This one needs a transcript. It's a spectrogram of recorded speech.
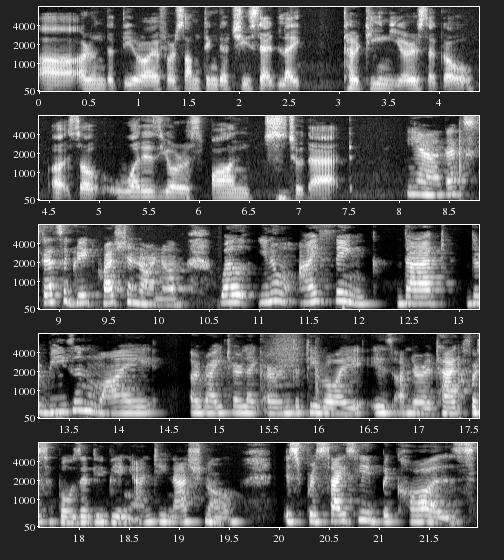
uh, arundhati roy for something that she said like 13 years ago uh, so what is your response to that Yeah, that's that's a great question, Arnab. Well, you know, I think that the reason why a writer like Arundhati Roy is under attack for supposedly being anti-national is precisely because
